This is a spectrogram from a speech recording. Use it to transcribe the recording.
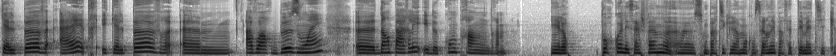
qu'elles peuvent être et qu'elles peuvent euh, avoir besoin euh, d'en parler et de comprendre. Et alors, pourquoi les sages-femmes euh, sont particulièrement concernées par cette thématique?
